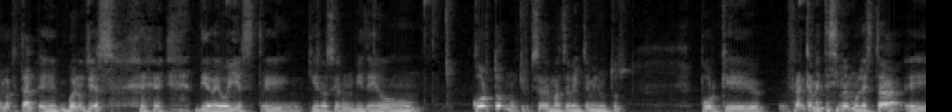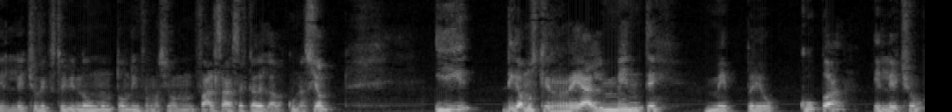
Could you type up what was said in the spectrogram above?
Hola, ¿qué tal? Eh, buenos días. Día de hoy este, quiero hacer un video corto, no quiero que sea de más de 20 minutos, porque francamente sí me molesta el hecho de que estoy viendo un montón de información falsa acerca de la vacunación. Y digamos que realmente me preocupa el hecho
